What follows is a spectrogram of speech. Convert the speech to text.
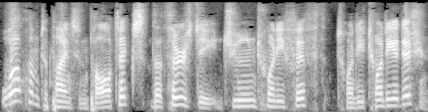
Welcome to Pints and Politics, the Thursday, June 25th, 2020 edition.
